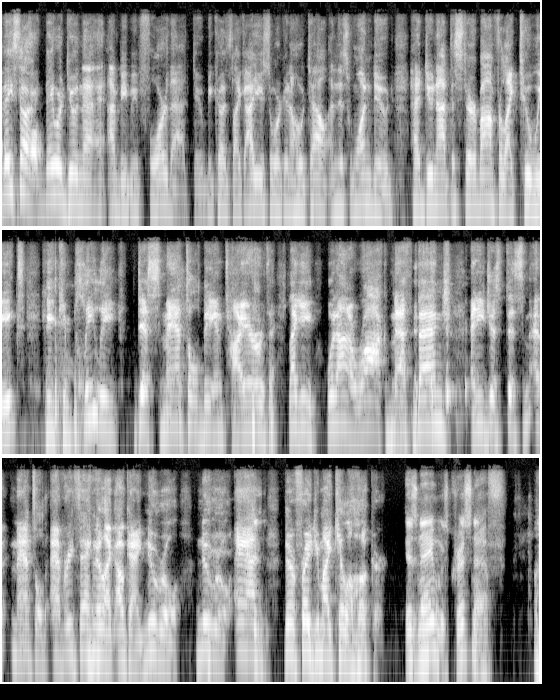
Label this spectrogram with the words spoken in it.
they started they were doing that I mean before that, dude, because like I used to work in a hotel and this one dude had do not disturb on for like two weeks. He completely dismantled the entire thing. Like he went on a rock meth bench and he just dismantled everything. They're like, okay, new rule, new rule. And they're afraid you might kill a hooker. His name was Chris Neff.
